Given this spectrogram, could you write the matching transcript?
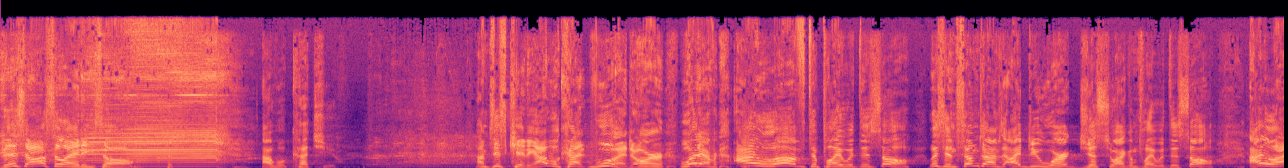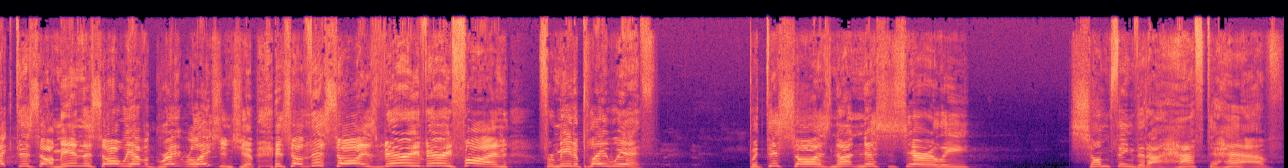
this oscillating saw, I will cut you. I'm just kidding. I will cut wood or whatever. I love to play with this saw. Listen, sometimes I do work just so I can play with this saw. I like this saw. Me and this saw, we have a great relationship. And so this saw is very, very fun for me to play with. But this saw is not necessarily something that I have to have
